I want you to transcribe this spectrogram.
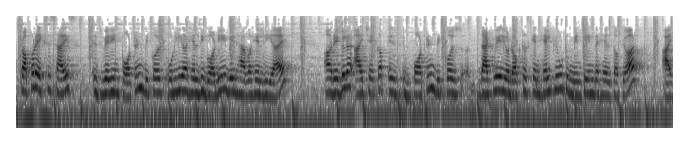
Proper exercise is very important because only a healthy body will have a healthy eye. A regular eye checkup is important because that way your doctors can help you to maintain the health of your eye.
